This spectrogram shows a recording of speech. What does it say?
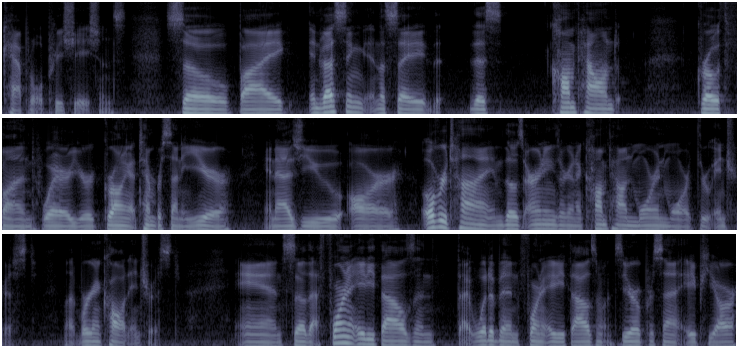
capital appreciations. So, by investing in, let's say, th- this compound growth fund where you're growing at 10% a year, and as you are over time, those earnings are going to compound more and more through interest. We're going to call it interest. And so that 480,000 that would have been 480,000 with 0% APR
